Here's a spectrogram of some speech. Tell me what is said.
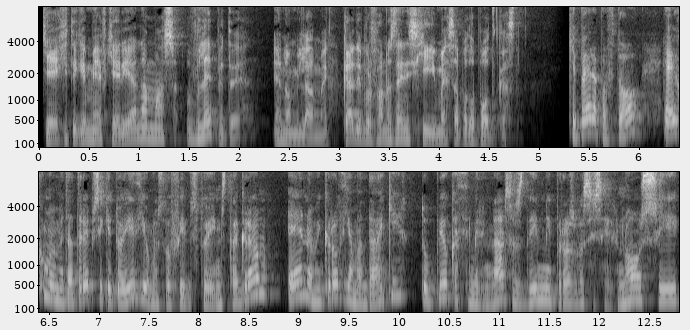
Και έχετε και μια ευκαιρία να μας βλέπετε ενώ μιλάμε. Κάτι προφανώς δεν ισχύει μέσα από το podcast. Και πέρα από αυτό, έχουμε μετατρέψει και το ίδιο μας το feed στο Instagram, ένα μικρό διαμαντάκι το οποίο καθημερινά σας δίνει πρόσβαση σε γνώση,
